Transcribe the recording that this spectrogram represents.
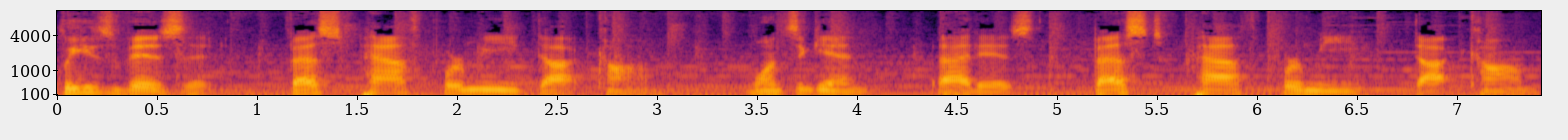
please visit bestpathforme.com. Once again, that is bestpathforme.com.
